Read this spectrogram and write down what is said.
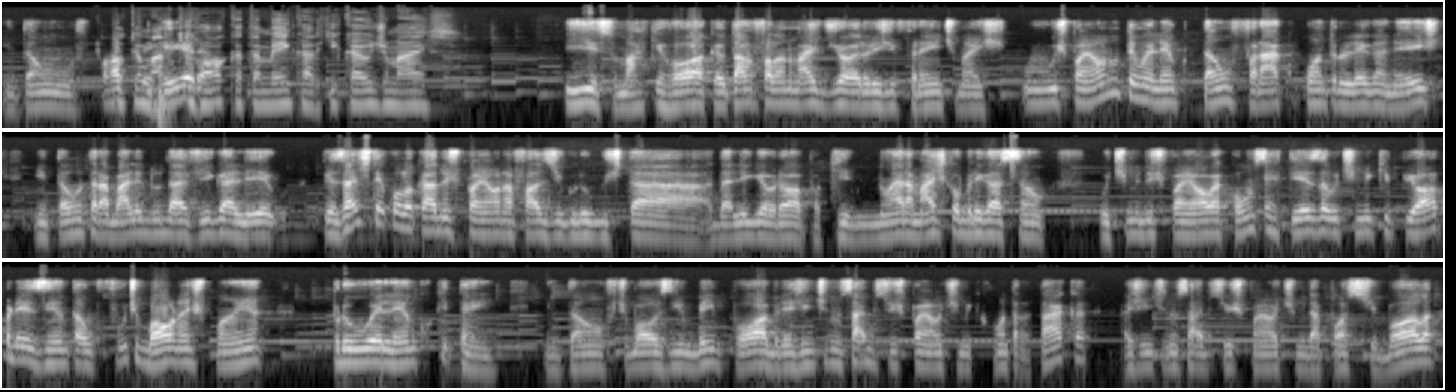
então... O tem o Mark Roca também, cara, que caiu demais. Isso, Mark Roca. Eu tava falando mais de jogadores de frente, mas o espanhol não tem um elenco tão fraco contra o Leganês, então o trabalho do Davi Galego apesar de ter colocado o espanhol na fase de grupos da, da Liga Europa, que não era mais que obrigação, o time do espanhol é com certeza o time que pior apresenta o futebol na Espanha. para o elenco que tem. Então, um futebolzinho bem pobre. A gente não sabe se o espanhol é um time que contra-ataca, a gente não sabe se o espanhol é um time da posse de bola,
